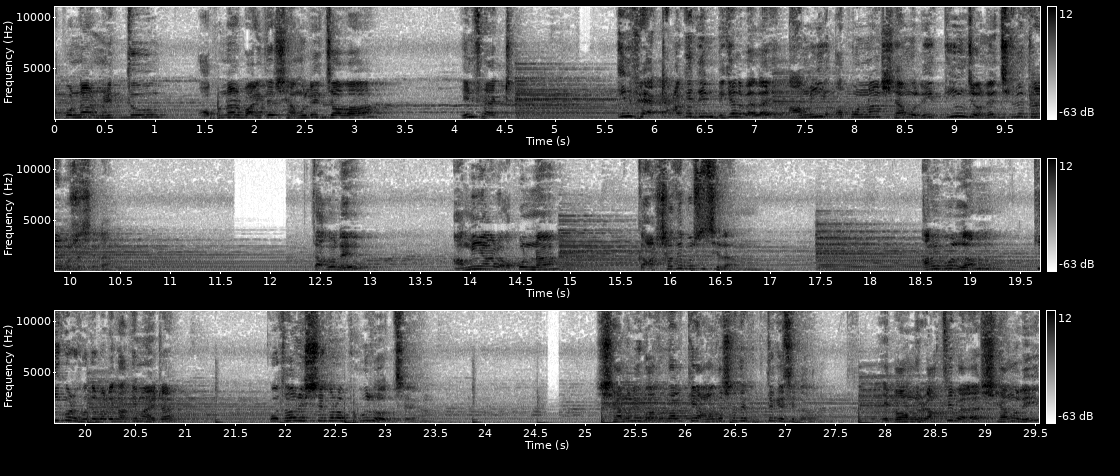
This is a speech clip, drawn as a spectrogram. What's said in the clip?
অপর্ণার মৃত্যু অপর্ণার বাড়িতে শ্যামলীর যাওয়া ইনফ্যাক্ট ইনফ্যাক্ট আগের দিন বিকেলবেলায় আমি, অপর্ণা, শ্যামলী তিনজনে ঝিলে ধরে বসেছিলাম। তাহলে আমি আর অপর্ণা কার সাথে বসেছিলাম? আমি বললাম, কি করে হতে পারে কাকিমা এটা? কোথাও নিশ্চয়ই কোনো ভুল হচ্ছে। শ্যামলী গতকালকে আমাদের সাথে ঘুরতে গেছিল এবং রাত্রিবেলা শ্যামলী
